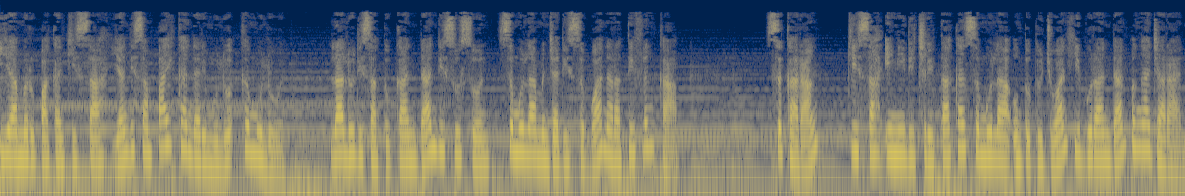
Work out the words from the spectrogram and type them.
Ia merupakan kisah yang disampaikan dari mulut ke mulut, lalu disatukan dan disusun semula menjadi sebuah naratif lengkap. Sekarang, Kisah ini diceritakan semula untuk tujuan hiburan dan pengajaran,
